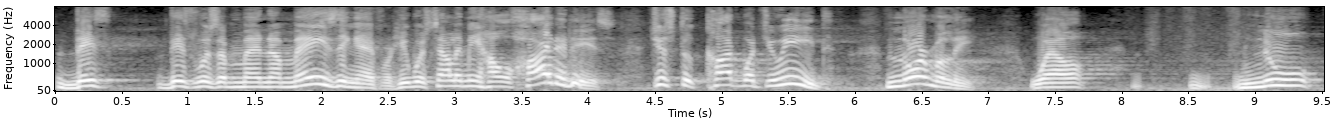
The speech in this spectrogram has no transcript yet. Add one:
this this was an amazing effort. He was telling me how hard it is just to cut what you eat normally. Well, new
